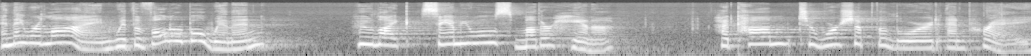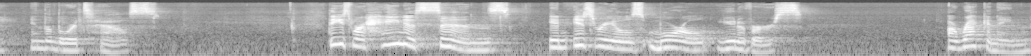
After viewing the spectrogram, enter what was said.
And they were lying with the vulnerable women who, like Samuel's mother Hannah, had come to worship the Lord and pray in the Lord's house. These were heinous sins in Israel's moral universe. A reckoning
